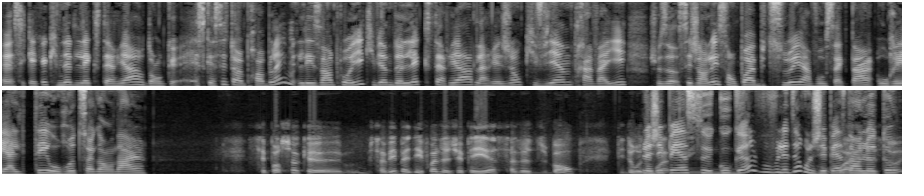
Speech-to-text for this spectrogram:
euh, c'est quelqu'un qui venait de l'extérieur. Donc, est-ce que c'est un problème? Les employés qui viennent de l'extérieur de la région, qui viennent travailler, je veux dire, ces gens-là, ils sont pas habitués à vos secteurs, aux réalités, aux routes secondaires. C'est pour ça que, vous savez, ben, des fois, le GPS, ça a du bon. Puis le GPS ben, Google, vous voulez dire, ou le GPS ouais, dans l'auto?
